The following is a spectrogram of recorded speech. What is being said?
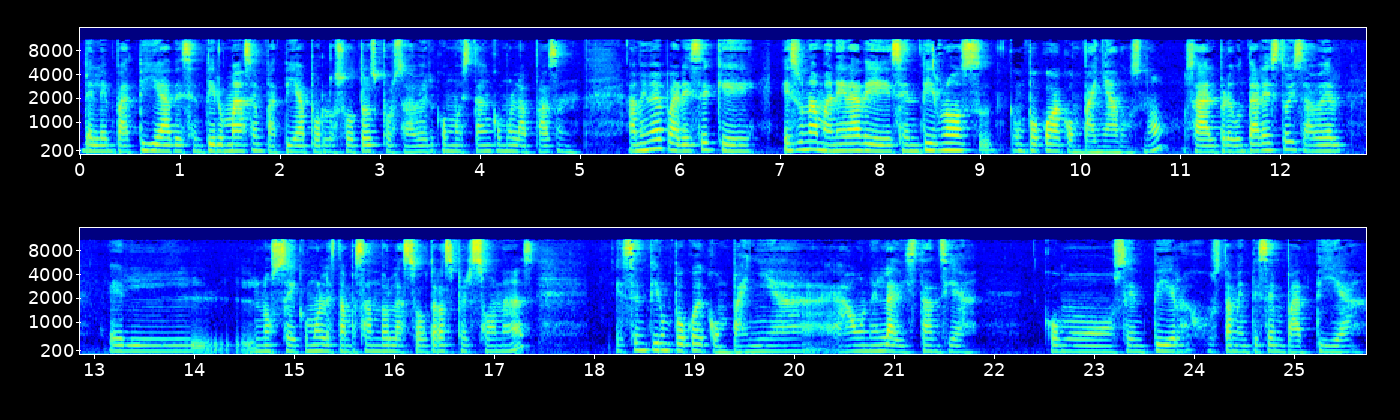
de la empatía, de sentir más empatía por los otros, por saber cómo están, cómo la pasan. A mí me parece que es una manera de sentirnos un poco acompañados, ¿no? O sea, al preguntar esto y saber el no sé cómo le están pasando las otras personas, es sentir un poco de compañía aún en la distancia, como sentir justamente esa empatía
